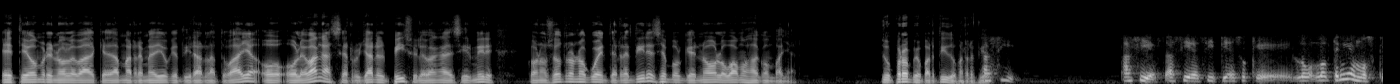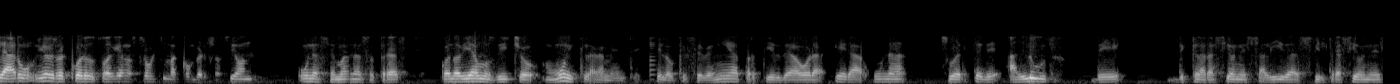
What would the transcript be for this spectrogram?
este hombre no le va a quedar más remedio que tirar la toalla o, o le van a cerrullar el piso y le van a decir, mire, con nosotros no cuente, retírese porque no lo vamos a acompañar. Su propio partido, me refiero. Así, Así es, así es, y pienso que lo, teníamos claro. Yo recuerdo todavía nuestra última conversación unas semanas atrás, cuando habíamos dicho muy claramente que lo que se venía a partir de ahora era una suerte de alud de declaraciones, salidas, filtraciones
